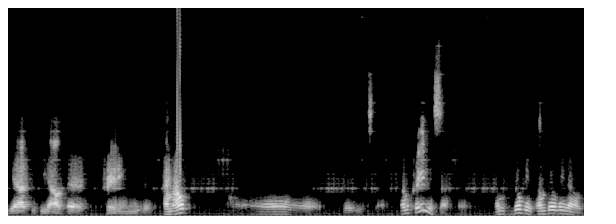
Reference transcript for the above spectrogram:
You have to be out there creating music. I'm out. Oh, creating stuff. I'm creating stuff. I'm building. I'm building. Um,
